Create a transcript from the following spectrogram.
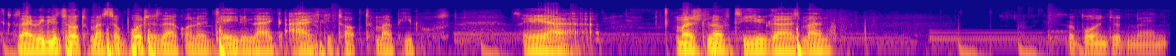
because I really talk to my supporters like on a daily like I actually talk to my peoples. So yeah much love to you guys man disappointed man.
